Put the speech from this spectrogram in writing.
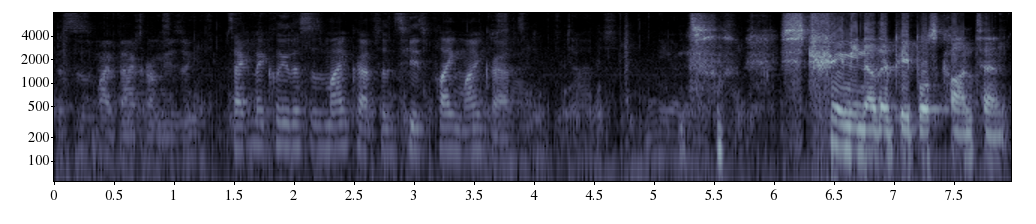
This is my background music. Technically, this is Minecraft since he's playing Minecraft. Streaming other people's content.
